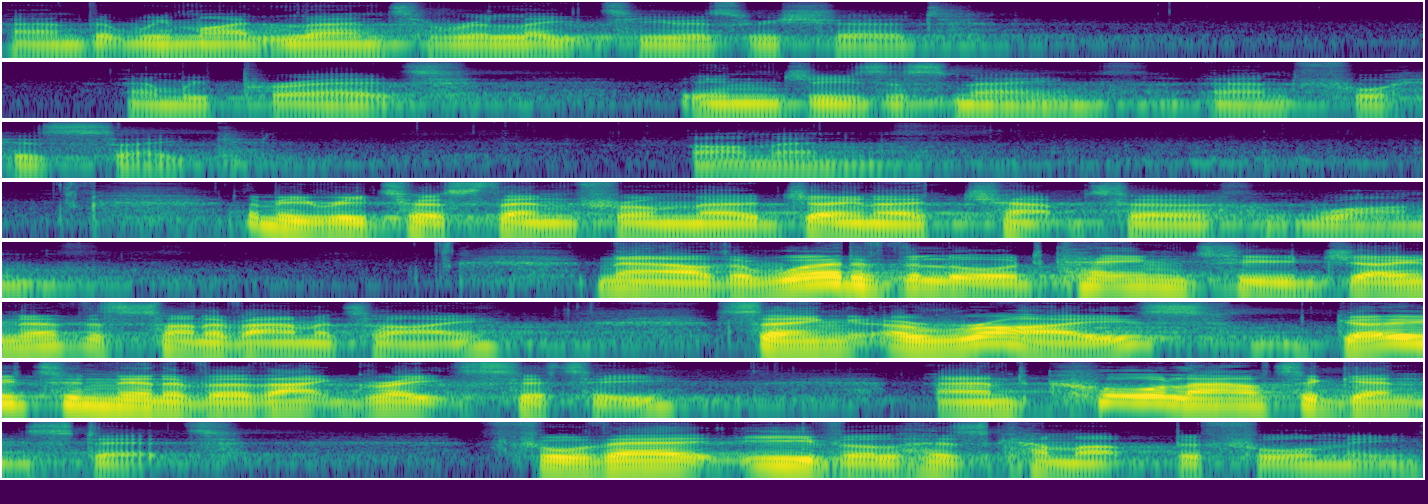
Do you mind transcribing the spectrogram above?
and that we might learn to relate to you as we should. And we pray it in Jesus' name and for his sake. Amen. Let me read to us then from uh, Jonah chapter 1. Now, the word of the Lord came to Jonah, the son of Amittai, saying, Arise, go to Nineveh, that great city, and call out against it, for their evil has come up before me.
